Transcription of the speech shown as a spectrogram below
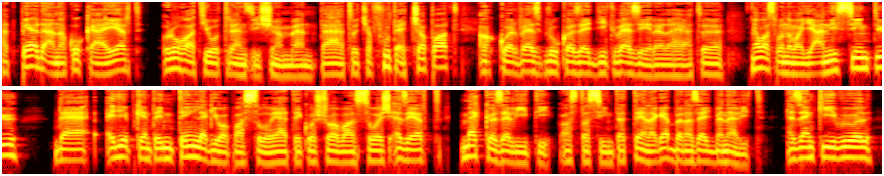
Hát példának okáért rohadt jó transitionben. Tehát, hogyha fut egy csapat, akkor Westbrook az egyik vezére lehet. Nem azt mondom, hogy Jánis szintű, de egyébként egy tényleg jól passzoló játékosról van szó, és ezért megközelíti azt a szintet, tényleg ebben az egyben elit. Ezen kívül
